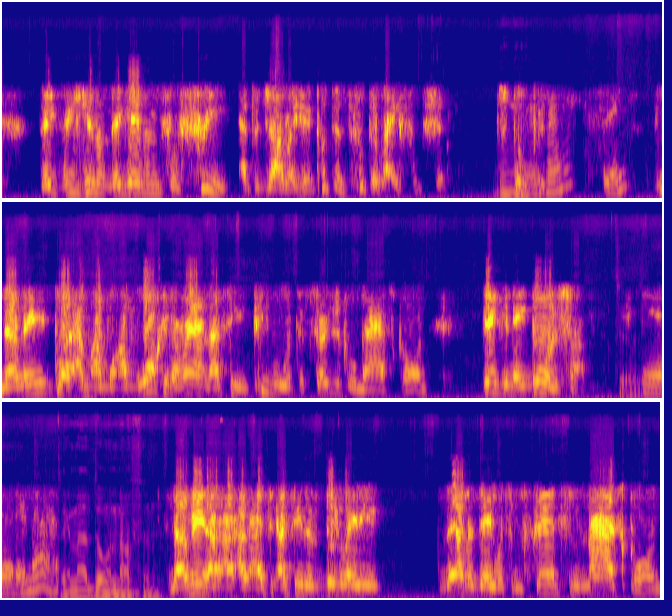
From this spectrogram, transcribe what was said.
they we give them, they gave them for free at the job right here. Put this put the rifle shit. Mm. Stupid. hmm See? You know what I mean? But I'm, I'm I'm walking around. I see people with the surgical mask on, thinking they doing something. Yeah, they're not. They're not doing nothing. You know what I mean? I I, I, I see this big lady the other day with some fancy mask on.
